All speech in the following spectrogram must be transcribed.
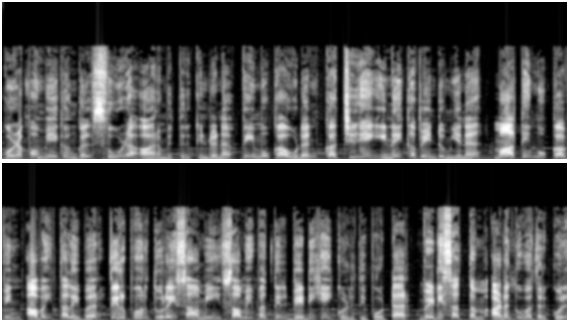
குழப்ப மேகங்கள் சூழ ஆரம்பித்திருக்கின்றன. திமுகவுடன் கட்சியை இணைக்க வேண்டும் என மதிமுகவின் அவைத் தலைவர் திருப்பூர் துரைசாமி சமீபத்தில் வெடியை கொளுத்தி போட்டார். வெடி சத்தம் அடங்குவதற்குள்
